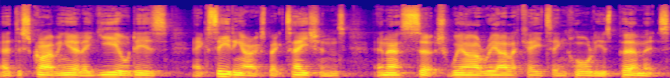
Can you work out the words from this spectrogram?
uh, describing earlier, yield is exceeding our expectations, and as such, we are reallocating hauliers permits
